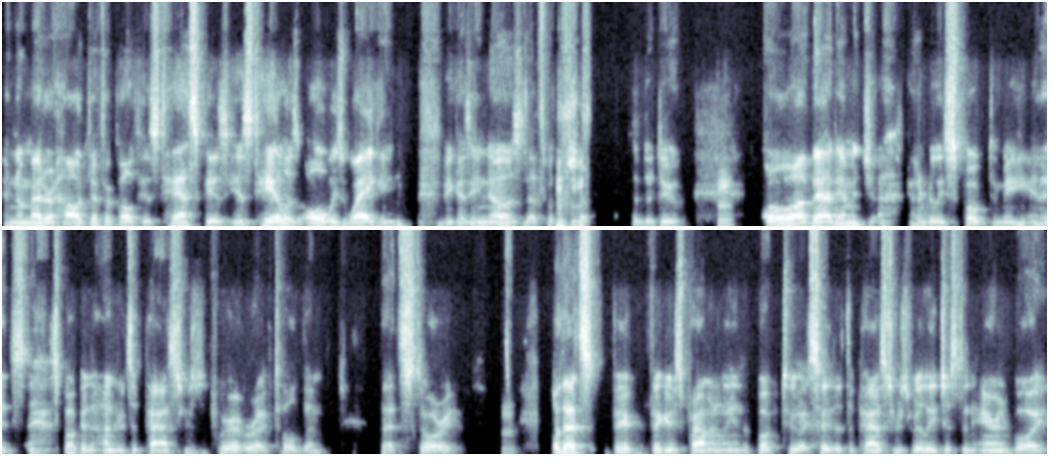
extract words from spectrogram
And no matter how difficult his task is, his tail is always wagging because he knows that's what the shepherd wants him to do. Hmm. So uh, that image kind of really spoke to me, and it's spoken to hundreds of pastors wherever I've told them that story. Hmm. Well, that's figures prominently in the book too. I say that the pastor is really just an errand boy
